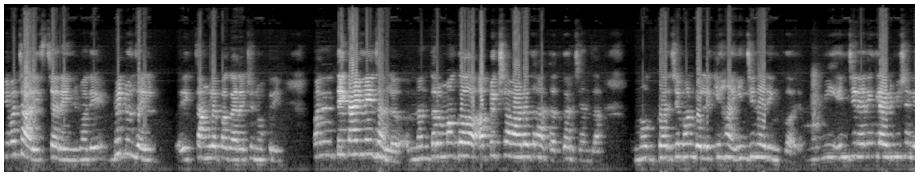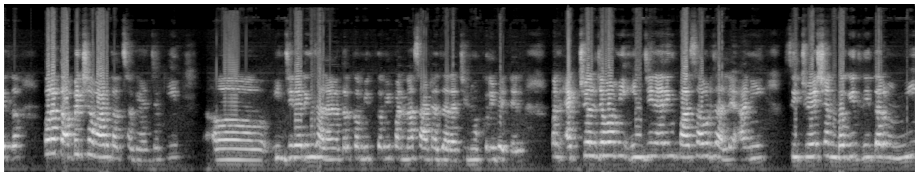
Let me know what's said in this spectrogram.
किंवा चाळीसच्या रेंजमध्ये भेटून जाईल एक चांगल्या पगाराची नोकरी. पण ते काही नाही झालं. नंतर मग अपेक्षा वाढत राहतात घरच्यांचा. मग घरचे पण बोलले की हा इंजिनिअरिंग कर. मग मी इंजिनिअरिंगला ऍडमिशन घेतलं. परत अपेक्षा वाढतात सगळ्यांच्या की इंजिनिअरिंग झाल्यानंतर कमीत कमी पन्नास साठ हजाराची नोकरी भेटेल. पण ऍक्च्युअल जेव्हा मी इंजिनिअरिंग पास आउट झाले आणि सिच्युएशन बघितली तर मी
